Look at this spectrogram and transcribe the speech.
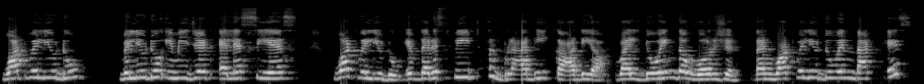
what will you do? Will you do immediate LSCS? What will you do? If there is fetal bradycardia while doing the version, then what will you do in that case?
